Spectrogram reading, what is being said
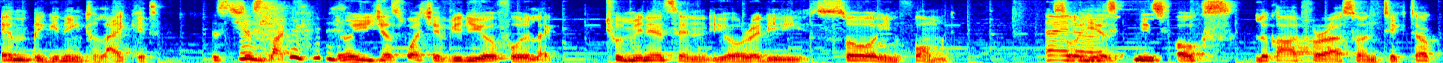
am beginning to like it. It's just like, you know, you just watch a video for like two minutes and you're already so informed. I so, know. yes, please, folks, look out for us on TikTok,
